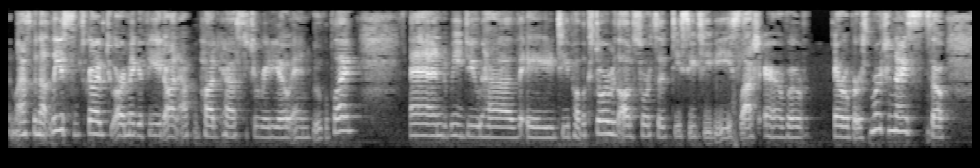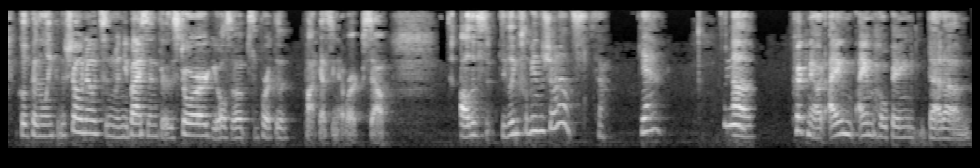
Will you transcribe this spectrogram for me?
And last but not least, subscribe to our mega feed on Apple Podcasts, Stitcher Radio, and Google Play. And we do have a TeePublic store with all sorts of DCTV slash Arrowver- Arrowverse merchandise. So click on the link in the show notes, and when you buy something through the store, you also support the podcasting network. So all this, the links will be in the show notes. So yeah. Uh, quick note: I'm I'm hoping that um,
